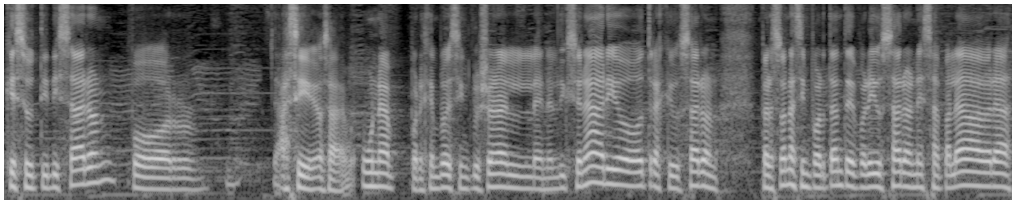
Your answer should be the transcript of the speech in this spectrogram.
que se utilizaron por. Así, o sea, una, por ejemplo, que se incluyó en el, en el diccionario, otras que usaron personas importantes por ahí usaron esa palabra.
